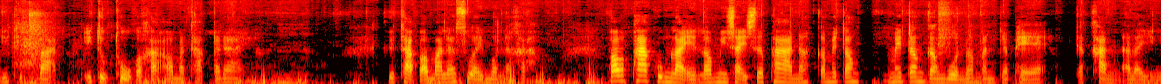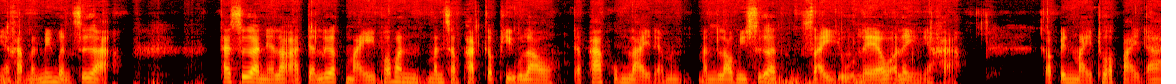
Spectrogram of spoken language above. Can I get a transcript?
ยี่สิบบาท อีถูกถูกอะค่ะ เอามาถักก็ได้คือถักออกมาแล้วสวยหมดแล้วค่ะเพราะผ้าคลุมไหล่เรามีใส่เสื้อผ้าเนะก็ไม่ต้องไม่ต้องกังวลว่ามันจะแพ้จะคันอะไรอย่างเงี้ยค่ะ มันไม่เหมือนเสื้อ ถ้าเสื้อเนี่ยเราอาจจะเลือกไหม เพราะมันมันสัมผัสกับผิวเรา แต่ผ้าคลุมไหล่เนี่ยมันมันเรามีเสื้อใส่อยู่แล้วอะไรอย่างเงี้ยค่ะ ก็เป็นไหมทั่วไปได้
